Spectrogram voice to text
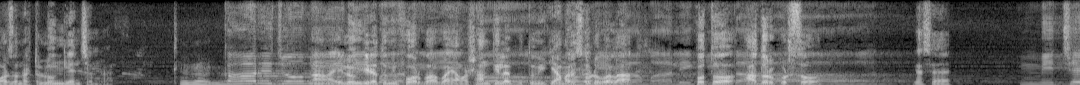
তোমার জন্য একটা লুঙ্গি আনছি আমরা। না এই লুঙ্গিটা তুমি পরবা ভাই আমার শান্তি লাগবে। তুমি কি আমার ছোটবেলা কত আদর করছ? মিছে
